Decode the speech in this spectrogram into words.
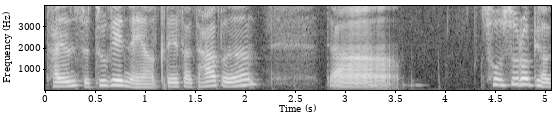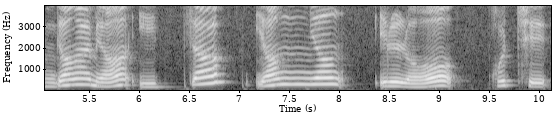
자연수 두 개네요. 그래서 답은 자, 소수로 변경하면 2.001로 고칠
